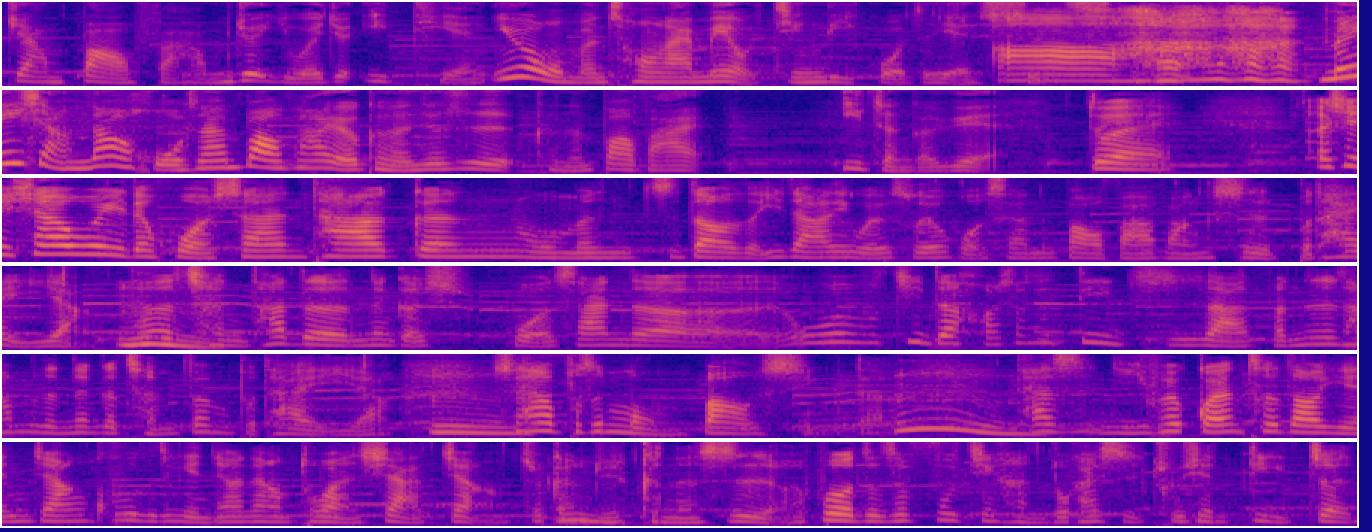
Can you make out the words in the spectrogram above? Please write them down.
这样爆发，我们就以为就一天，因为我们从来没有经历过这些事情，啊没想到火山爆发有可能就是可能爆发一整个月。对，而且夏威夷的火山，它跟我们知道的意大利维所有火山的爆发方式不太一样。它的成，它的那个火山的，我记得好像是地质啊，反正他们的那个成分不太一样，嗯所以它不是猛爆型的。嗯它是你会观测到岩浆库的岩浆量突然下降，就感觉可能是，或者是附近很多开始出现地震，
